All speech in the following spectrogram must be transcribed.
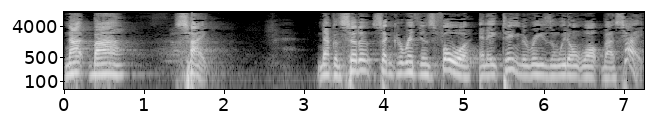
not by sight. Now consider 2 Corinthians 4 and 18, the reason we don't walk by sight.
